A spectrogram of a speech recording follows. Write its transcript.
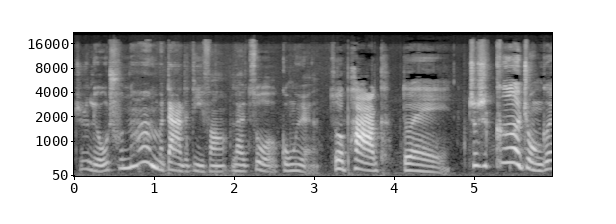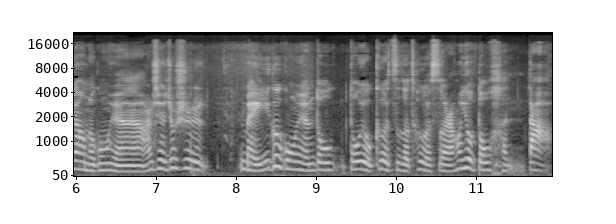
就是留出那么大的地方来做公园，做 park，对，就是各种各样的公园，而且就是每一个公园都都有各自的特色，然后又都很大。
